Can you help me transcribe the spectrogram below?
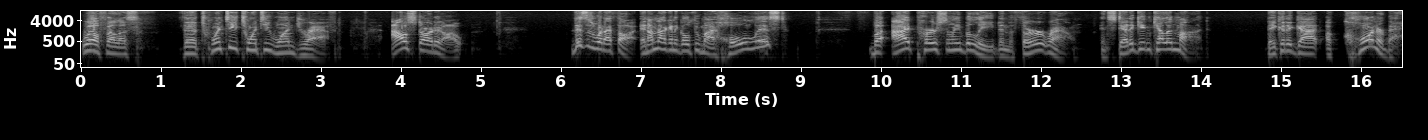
Well, fellas, the 2021 draft. I'll start it out. This is what I thought, and I'm not going to go through my whole list, but I personally believed in the third round instead of getting Kellen Mond, they could have got a cornerback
